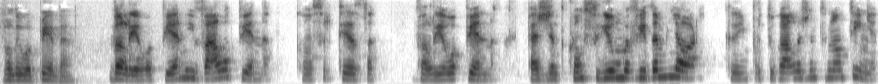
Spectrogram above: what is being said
valeu a pena? Valeu a pena e vale a pena, com certeza, valeu a pena. A gente conseguiu uma vida melhor, que em Portugal a gente não tinha,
